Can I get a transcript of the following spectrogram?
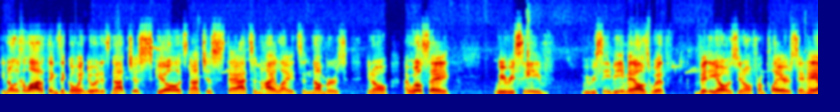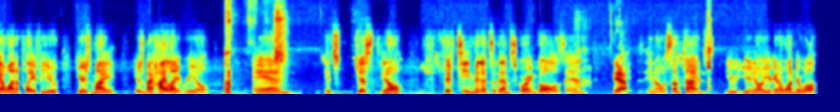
you know, there's a lot of things that go into it. It's not just skill, it's not just stats and highlights and numbers. You know, I will say we receive we receive emails with videos, you know, from players saying, "Hey, I want to play for you. Here's my here's my highlight reel." and it's just, you know, 15 minutes of them scoring goals and Yeah. You know, sometimes you you know you're going to wonder, well,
